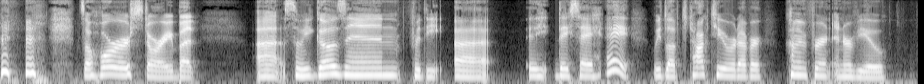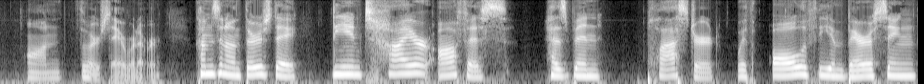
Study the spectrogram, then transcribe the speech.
it's a horror story but uh, so he goes in for the uh, they say hey we'd love to talk to you or whatever come in for an interview on thursday or whatever comes in on thursday the entire office has been plastered with all of the embarrassing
